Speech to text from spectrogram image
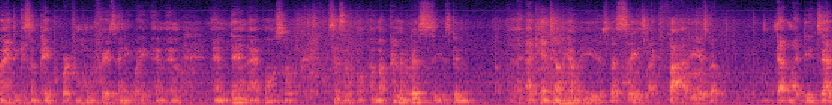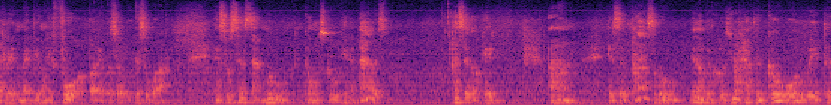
I had to get some paperwork from Home Affairs and and and then I also, since I'm, my permanent residency has been, I, can't tell you how many years. Let's say it's like five years, but that might be exaggerated. Maybe only four, but it was a, it's a while. And so since I moved, going to school here in Alice, I said, okay. Um, is it possible, you know, because you'd have to go all the way to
